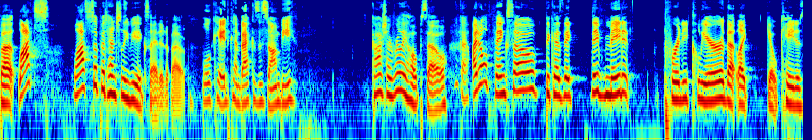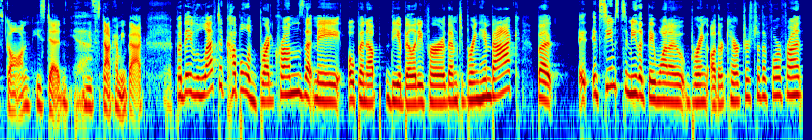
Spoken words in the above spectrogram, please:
But lots Lots to potentially be excited about. Will Cayde come back as a zombie? Gosh, I really hope so. Okay. I don't think so because they they've made it pretty clear that like yo, Cayde is gone. He's dead. Yeah. He's not coming back. But they've left a couple of breadcrumbs that may open up the ability for them to bring him back. But it, it seems to me like they want to bring other characters to the forefront.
